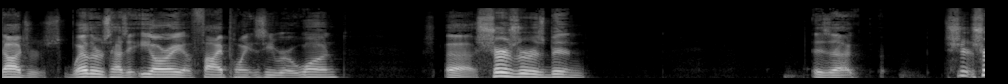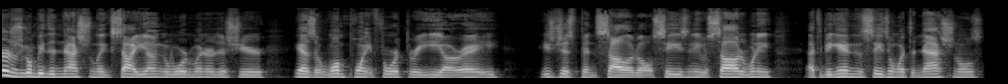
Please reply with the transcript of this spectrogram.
Dodgers. Weathers has an ERA of 5.01. Uh, Scherzer has been is a uh, Scherzer's going to be the National League Cy Young Award winner this year. He has a 1.43 ERA. He's just been solid all season. He was solid when he at the beginning of the season with the Nationals,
